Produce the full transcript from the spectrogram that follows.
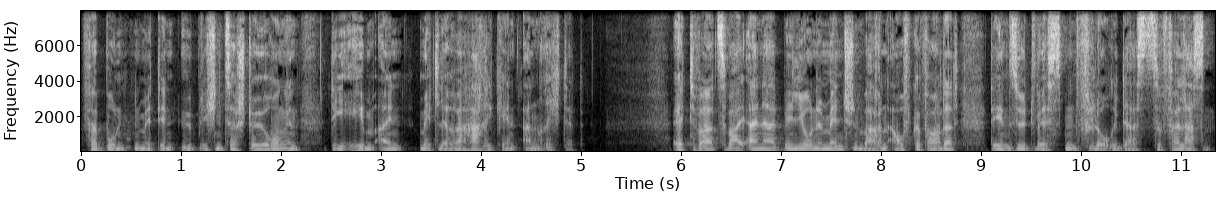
verbunden mit den üblichen Zerstörungen, die eben ein mittlerer Hurrikan anrichtet. Etwa zweieinhalb Millionen Menschen waren aufgefordert, den Südwesten Floridas zu verlassen.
